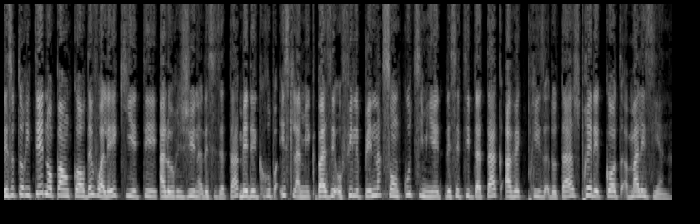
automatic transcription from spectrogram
Les autorités n'ont pas encore dévoilé qui était à l'origine de ces attaques, mais des groupes islamiques basés aux Philippines sont coutumiers de ce type d'attaques avec prise d'otages près des côtes malaisiennes.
